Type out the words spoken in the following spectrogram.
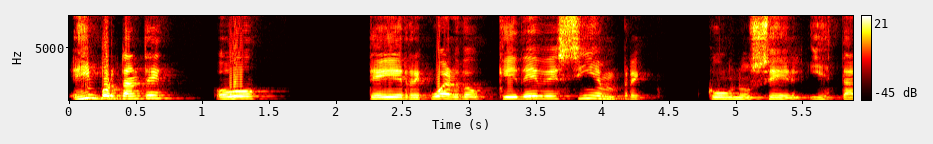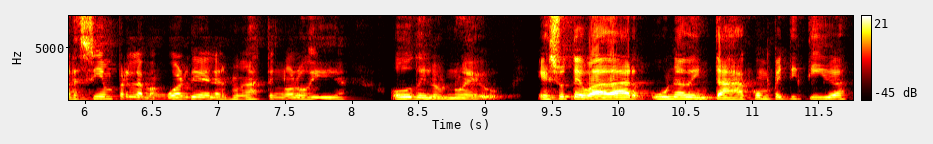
Es importante o te recuerdo que debes siempre conocer y estar siempre a la vanguardia de las nuevas tecnologías o de lo nuevo. Eso te va a dar una ventaja competitiva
